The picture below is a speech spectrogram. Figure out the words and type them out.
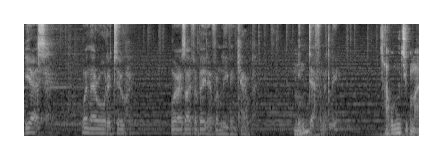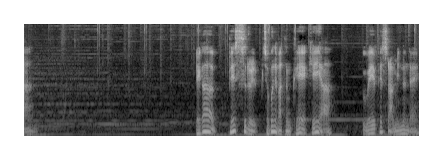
Yes, when they're ordered to. Whereas I forbade her from leaving camp. Indefinitely. 사고 뭉치구만. 내가 베스를 저번에 봤던 걔, 걔야. 왜 베스를 안 믿는데?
